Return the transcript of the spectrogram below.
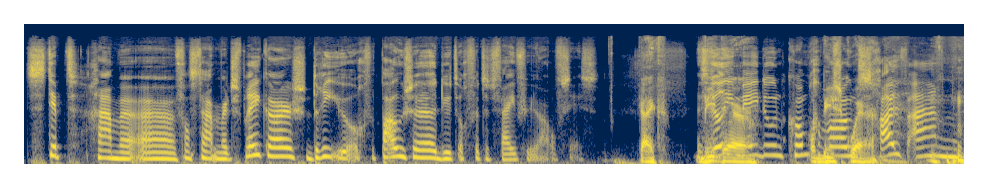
stipt gaan we eh, van start met de sprekers. Drie uur ongeveer pauze. Duurt ongeveer tot vijf uur, half zes. Kijk, Dus wil je meedoen, kom gewoon. square. Schuif aan.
